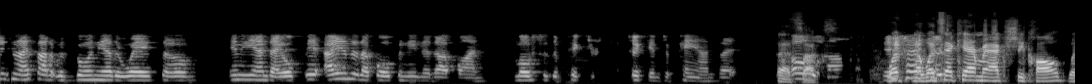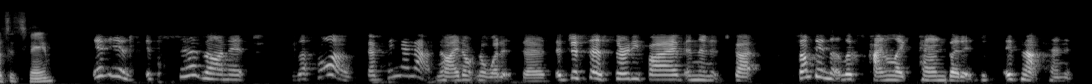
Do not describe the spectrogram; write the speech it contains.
reason, I thought it was going the other way. So in the end, I op- I ended up opening it up on most of the pictures I took in Japan. But That oh, sucks. well. What now, what's that camera actually called? What's its name? It is. It says on it. The oh, that thing or not? No, I don't know what it says. It just says 35, and then it's got something that looks kind of like pen, but it just, it's not pen. It's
